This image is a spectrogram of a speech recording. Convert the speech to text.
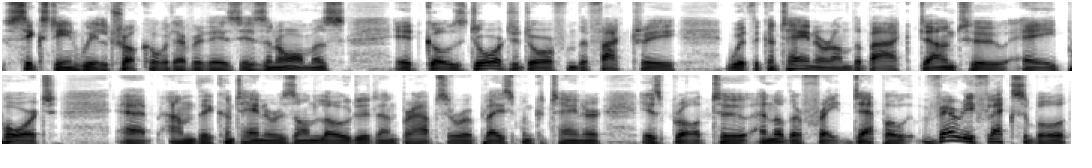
16 wheel truck or whatever it is is enormous. It goes door to door from the factory with the container on the back down to a port, uh, and the container is unloaded, and perhaps a replacement container is brought to another freight depot. Very flexible.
